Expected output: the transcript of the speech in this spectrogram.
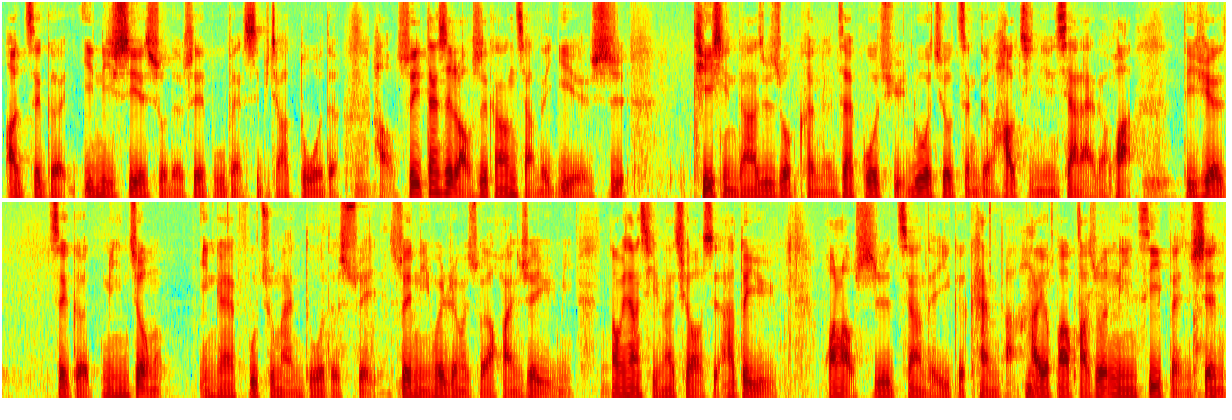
啊，这个盈利事业所得税的部分是比较多的。好，所以但是老师刚刚讲的也是提醒大家，就是说可能在过去如果就整个好几年下来的话，的确。这个民众应该付出蛮多的税，所以你会认为说要还税于民。那我想请问邱老师，他对于黄老师这样的一个看法，还有包括说您自己本身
